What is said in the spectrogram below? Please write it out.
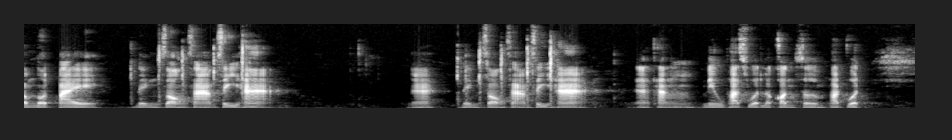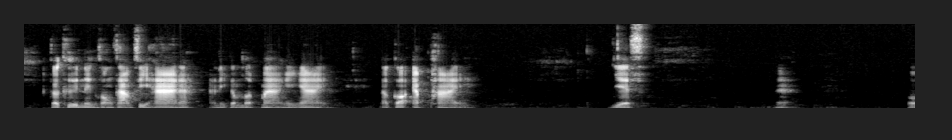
กำหนดไป 1 2 3 4 5นะ 1 2 3 4 5นะทั้ง new password และ confirm password ก็คือ1 2 3 4 5นะ อันนี้กำหนดมาง่ายๆ แล้วก็ apply yes นะโอ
